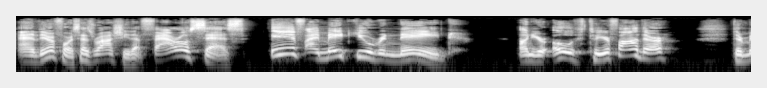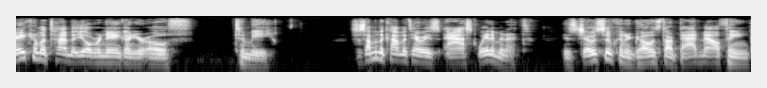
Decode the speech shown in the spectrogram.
And therefore, says Rashi, that Pharaoh says, if I make you renege on your oath to your father, there may come a time that you'll renege on your oath to me. So some of the commentaries ask, wait a minute, is Joseph going to go and start bad mouthing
